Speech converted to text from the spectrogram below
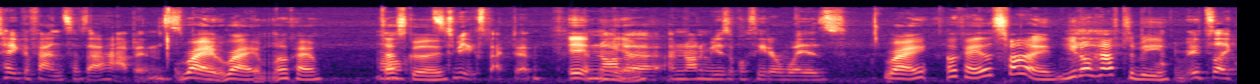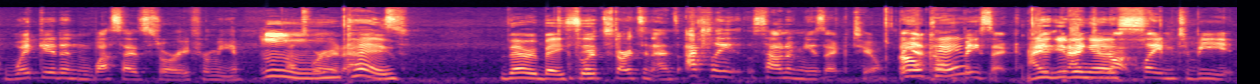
take offense if that happens. Right, right. Okay. well, That's good. It's to be expected. It- I'm not yeah. a. I'm not a musical theater whiz. Right. Okay, that's fine. You don't have to be. It's like Wicked and West Side Story for me. That's where it Mm, okay. ends. Very That's where it starts and ends. Actually, Sound of Music too. But yeah, Okay. no, basic. You're I, giving I do us- not claim to be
